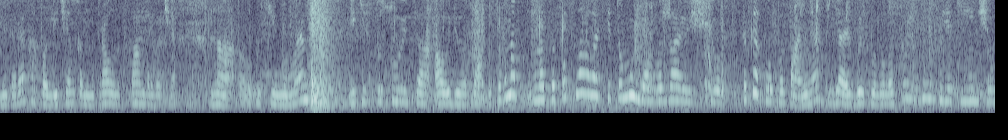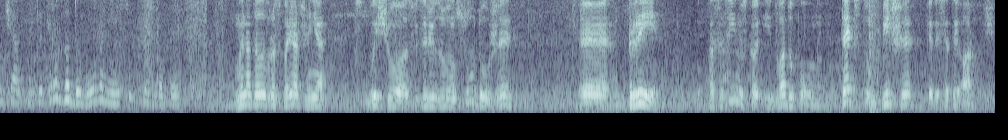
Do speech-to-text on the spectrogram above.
в інтересах Павліченка Дмитра Олександровича на е, ті моменти, які стосуються аудіозапису. Вона на це послалась, і тому я вважаю, що таке клопотання я і висловила свою думку, як і інші учасники, про задоволення, і суд це зробив. Ми надали в розпорядження Вищого спеціалізованого суду вже е, три касаційну скаргу і два доповнення. Текстом більше 50 аркушів.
